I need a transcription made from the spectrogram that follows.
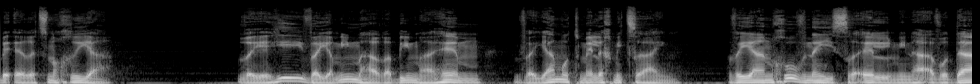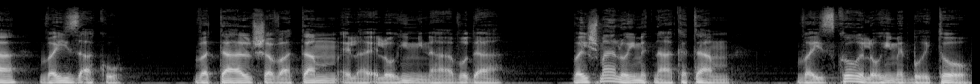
בארץ נוכריה. ויהי בימים הרבים ההם, וימות מלך מצרים. ויאנחו בני ישראל מן העבודה, ויזעקו. ותעל שוועתם אל האלוהים מן העבודה. וישמע אלוהים את נאקתם, ויזכור אלוהים את בריתו,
